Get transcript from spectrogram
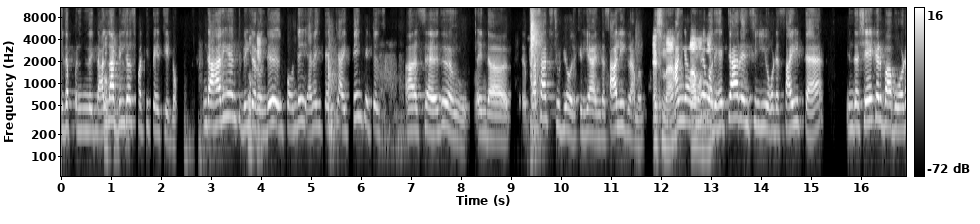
இத இந்த- Okay. பில்டர்ஸ் பத்தி பேசிடணும். இந்த ஹரியந்த் பில்டர். வந்து இப்போ வந்து எனக்கு தெரிஞ்சு ஐ திங்க் இட் இஸ் இது இந்த பிரசாத் ஸ்டுடியோ இருக்கு இல்லையா? இந்த சாலி கிராமம். அங்க வந்து ஒரு ஹெச்ஆர்என்சியோட சைட்டை இந்த சேகர் பாபுவோட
